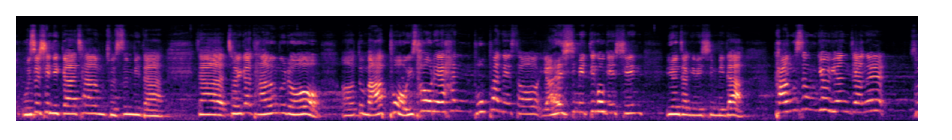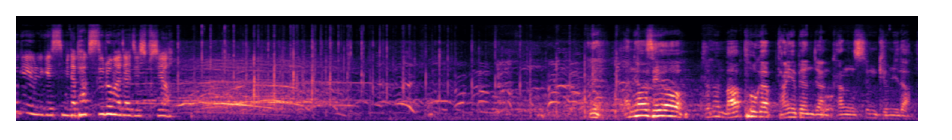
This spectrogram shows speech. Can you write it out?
웃으시니까 참 좋습니다. 자, 저희가 다음으로 어, 또 마포, 이 서울의 한 복판에서 열심히 뛰고 계신 위원장님이십니다. 강승규 위원장을 소개해 올리겠습니다. 박수로 맞아주십시오. 예, 안녕하세요. 저는 마포갑 당협위원장 강승규입니다.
